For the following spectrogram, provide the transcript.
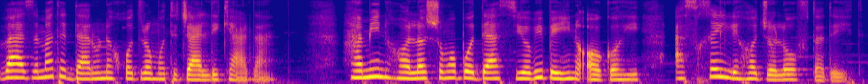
و عظمت درون خود را متجلی کردند. همین حالا شما با دستیابی به این آگاهی از خیلی ها جلو افتاده اید.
